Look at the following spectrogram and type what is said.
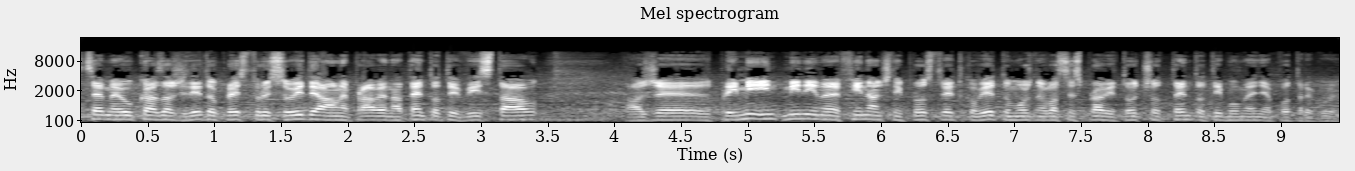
Chceme ukázať, že tieto priestory sú ideálne práve na tento typ výstav a že pri minime finančných prostriedkov je tu možné vlastne spraviť to, čo tento typ umenia potrebuje.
